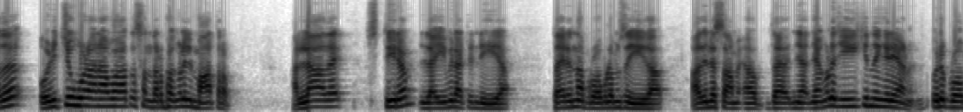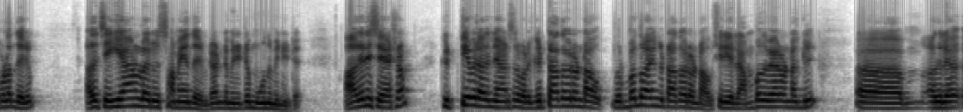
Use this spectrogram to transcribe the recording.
അത് ഒഴിച്ചുകൂടാനാവാത്ത സന്ദർഭങ്ങളിൽ മാത്രം. അല്ലാതെ സ്ഥിരം ലൈവിൽ അറ്റൻഡ് ചെയ്യുക തരുന്ന പ്രോബ്ലംസ് ചെയ്യുക അതിന്റെ സമയം ഞങ്ങൾ ജീവിക്കുന്ന ഇങ്ങനെയാണ്. ഒരു പ്രോബ്ലം തരും. അത് ചെയ്യാനുള്ള ഒരു സമയം തരും. രണ്ട് മിനിറ്റ് മൂന്ന് മിനിറ്റ് അതിനുശേഷം കിട്ടിയവർ അതിന്റെ ആൻസർ പറയും. കിട്ടാത്തവരുണ്ടാവും. നിർബന്ധമായും കിട്ടാത്തവരുണ്ടാവും. ശരിയല്ല? അമ്പത് പേരുണ്ടെങ്കിൽ അതിൽ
